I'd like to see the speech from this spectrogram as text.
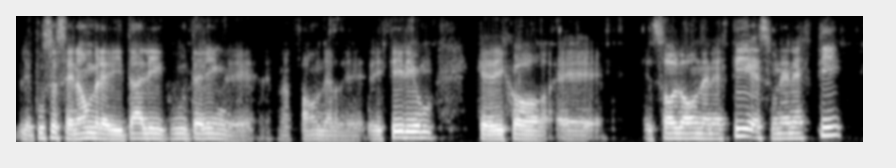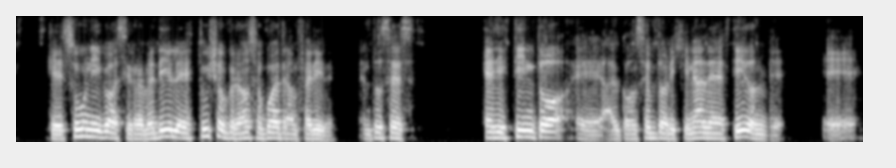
le puso ese nombre Vitalik Buterin, founder de, Ethereum, que dijo, eh, el Soulbound NFT es un NFT que es único, es irrepetible, es tuyo, pero no se puede transferir. Entonces, es distinto eh, al concepto original de NFT, donde eh,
